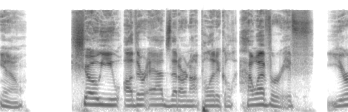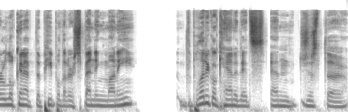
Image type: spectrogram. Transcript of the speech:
you know, show you other ads that are not political. However, if you're looking at the people that are spending money, the political candidates and just the,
